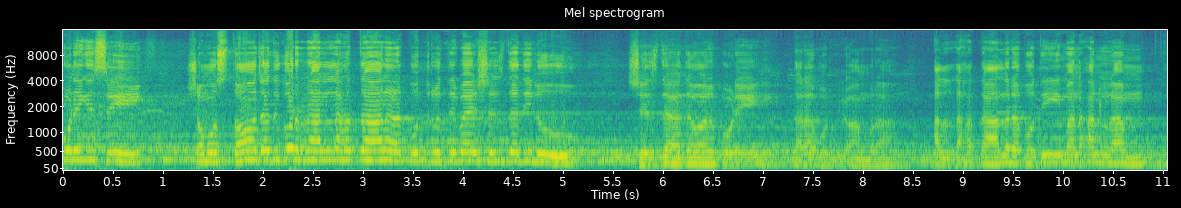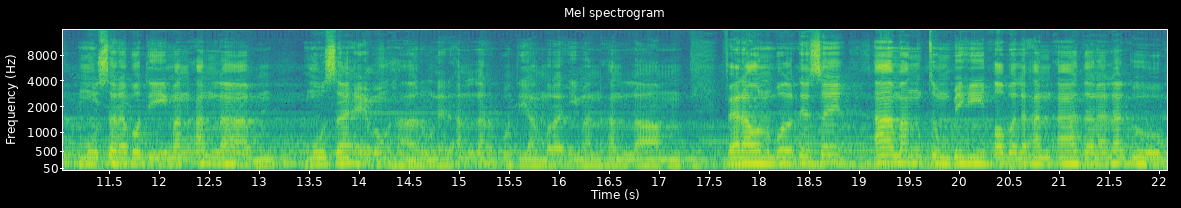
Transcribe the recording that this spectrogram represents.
পড়ে গেছে। সমস্ত জাদুঘররা আল্লাহ তালার কুদরতি পায়ে সেজদা দিল। সেজদা দেওয়ার পরে তারা বলল, আমরা আল্লাহ তালার প্রতি ইমান আনলাম, মুসার প্রতি ইমান আনলাম, মুসা এবং হারুনের আল্লাহর প্রতি আমরা ইমান আনলাম। ফেরাউন বলতেছে আমাং বিহি কবল আন আদানা লাগুম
